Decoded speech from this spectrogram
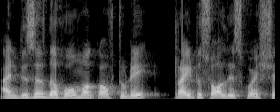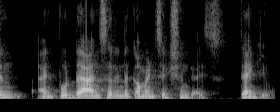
And this is the homework of today. Try to solve this question and put the answer in the comment section guys. Thank you.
